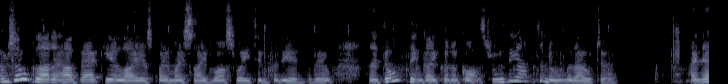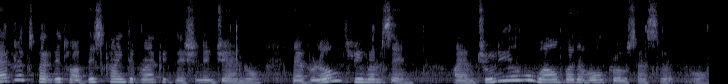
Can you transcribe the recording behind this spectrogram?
I'm so glad I had Becky Elias by my side whilst waiting for the interview, and I don't think I could have got through the afternoon without her. I never expected to have this kind of recognition in general, never alone three months in. I am truly overwhelmed by the whole process of it all.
